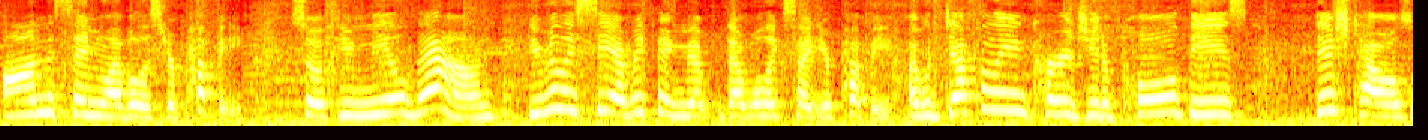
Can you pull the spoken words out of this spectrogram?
on the same level as your puppy. So if you kneel down, you really see everything that, that will excite your puppy. I would definitely encourage you to pull these dish towels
